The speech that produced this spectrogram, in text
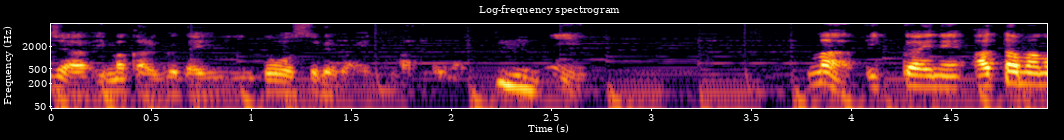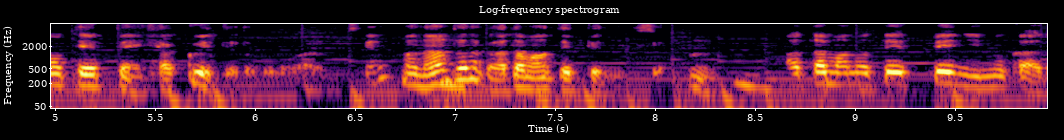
じゃあ今から具体的にどうすればいいのかってなったうん。時に、まあ一回ね、頭のてっぺん100円っていうところがあるんですけど、まあなんとなく頭のてっぺんなんですよ。うん。頭のてっぺんに向かっ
